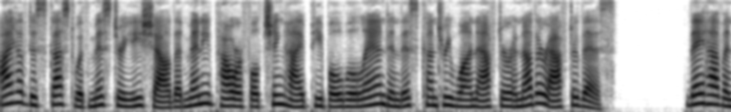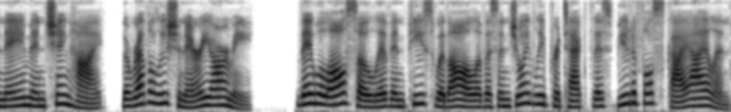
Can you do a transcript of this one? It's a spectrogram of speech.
I have discussed with Mr. Yi Xiao that many powerful Qinghai people will land in this country one after another after this. They have a name in Qinghai, the Revolutionary Army. They will also live in peace with all of us and jointly protect this beautiful Sky Island.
